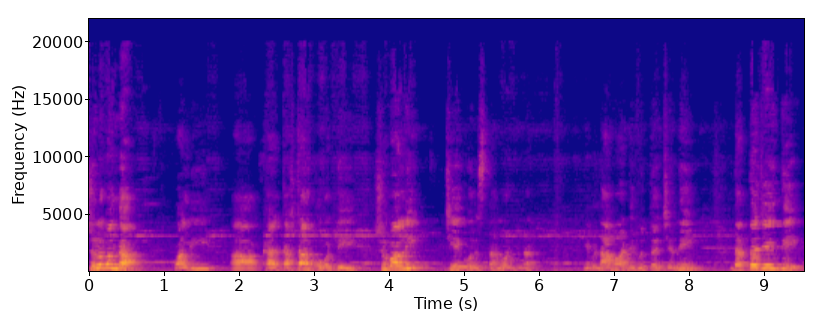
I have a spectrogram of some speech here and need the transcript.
సులభంగా వాళ్ళని క- కష్టాలు పోగొట్టి శుభాల్ని చేకూరుస్తాను అంటున్నాడు. ఇప్పుడు నామం అంటే గుర్తొచ్చింది. దత్త జయంతి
